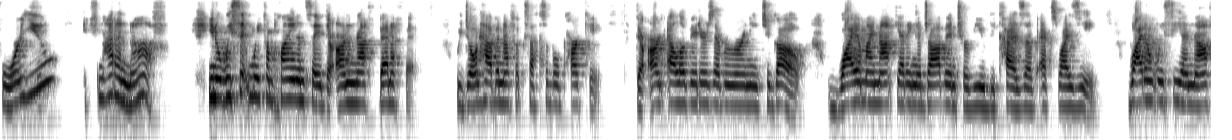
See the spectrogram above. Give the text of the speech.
for you, it's not enough. You know, we sit and we complain and say there aren't enough benefits. We don't have enough accessible parking. There aren't elevators everywhere I need to go. Why am I not getting a job interview because of XYZ? Why don't we see enough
